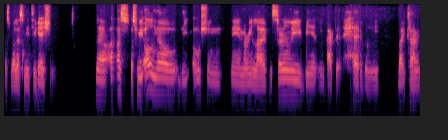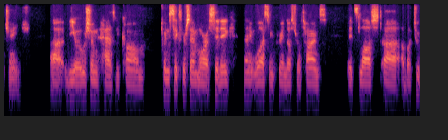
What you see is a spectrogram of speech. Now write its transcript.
as well as mitigation. Now, as, as we all know, the ocean and marine life is certainly being impacted heavily by climate change. Uh, the ocean has become 26% more acidic than it was in pre-industrial times. It's lost uh, about 2%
